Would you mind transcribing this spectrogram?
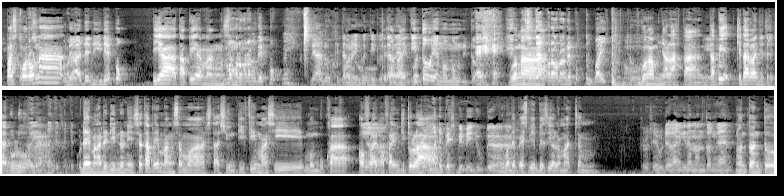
pas corona udah ada di Depok iya tapi emang Emang orang-orang Depok nih. ya kita nggak waduh, ikut kita ikutan nggak ya. ikut. Tito yang ngomong Tito Eh, Gua nggak- maksudnya orang-orang Depok tuh baik gitu. gua nggak menyalahkan Iya. tapi kita lanjut cerita dulu Oh iya, lanjut lanjut. udah emang ada di Indonesia tapi emang semua stasiun TV masih membuka offline Iya. offline gitulah belum ada PSBB juga belum ada PSBB segala macem terus ya udah kan kita nonton kan nonton Pas tuh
